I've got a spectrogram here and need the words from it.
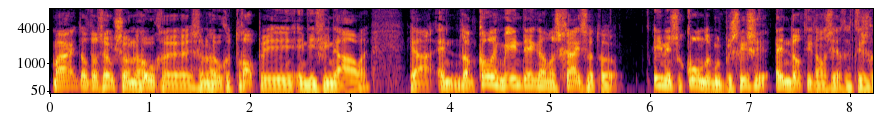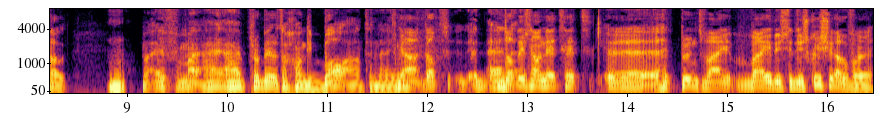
Maar dat was ook zo'n hoge, zo'n hoge trap in, in die finale. Ja, en dan kan ik me indenken dat een scheidsrechter in een seconde moet beslissen... en dat hij dan zegt het is rood. Ja. Maar even voor mij, hij, hij probeerde toch gewoon die bal aan te nemen? Ja, dat, en, dat is nou net het, uh, het punt waar je, waar je dus de discussie over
